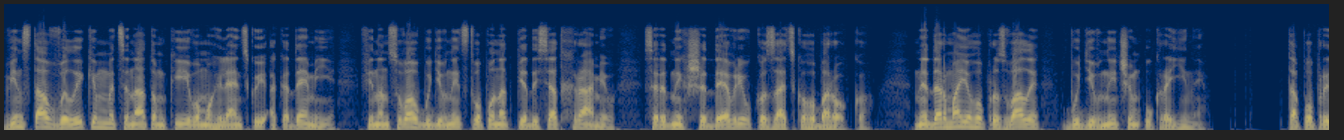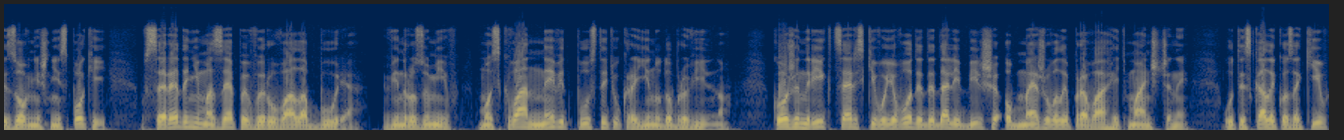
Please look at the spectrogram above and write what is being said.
Він став великим меценатом Києво-Могилянської академії, фінансував будівництво понад 50 храмів, серед них шедеврів козацького барокко. Недарма його прозвали «будівничим України». Та попри зовнішній спокій, всередині Мазепи вирувала буря. Він розумів, Москва не відпустить Україну добровільно. Кожен рік царські воєводи дедалі більше обмежували права Гетьманщини, утискали козаків,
